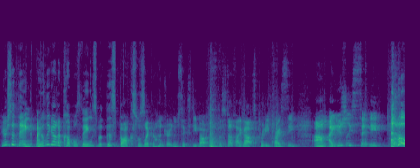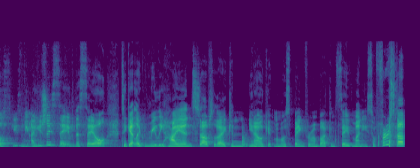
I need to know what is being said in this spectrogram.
Here's the thing. I only got a couple things, but this box was like 160 bucks. The stuff I got's pretty pricey. Um, I usually save, oh, excuse me. I usually save the sale to get like really high-end stuff so that I can, you know, get my most bang for my buck and save money. So first up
